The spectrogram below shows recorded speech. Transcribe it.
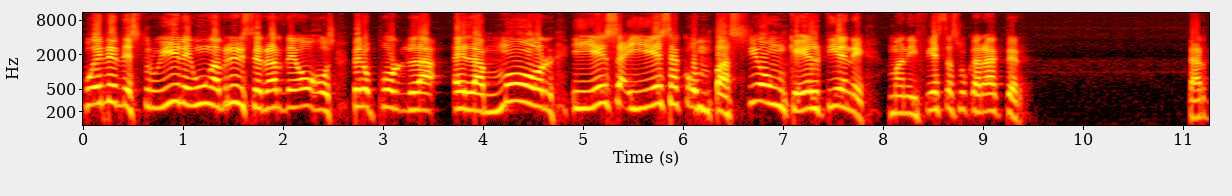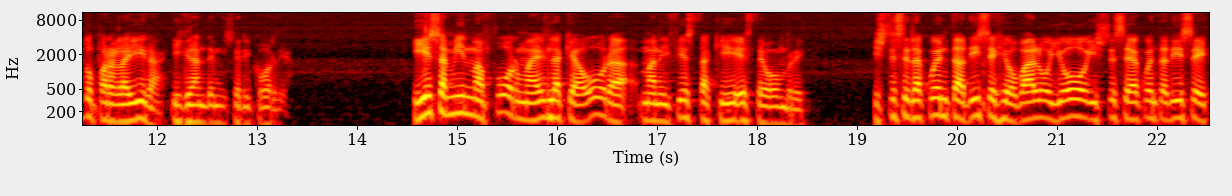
Puede destruir en un abrir y cerrar de ojos, pero por la, el amor y esa, y esa compasión que Él tiene, manifiesta su carácter. Tardo para la ira y grande misericordia. Y esa misma forma es la que ahora manifiesta aquí este hombre. Y usted se da cuenta, dice Jehová lo oyó, y usted se da cuenta, dice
